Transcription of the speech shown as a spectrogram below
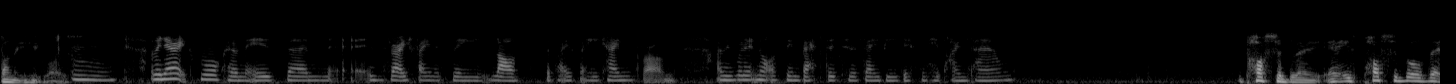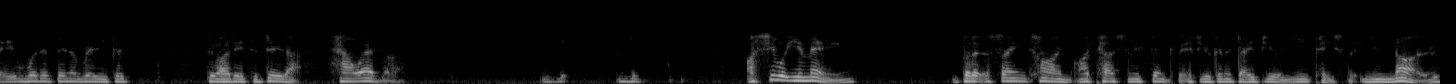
funny he was. Mm. I mean, Eric Morecambe is um, is very famously loved the place that he came from. I mean, would it not have been better to have debuted this in his hometown? Possibly, it is possible that it would have been a really good good idea to do that. However, the, the, I see what you mean, but at the same time, I personally think that if you're going to debut a new piece that you know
